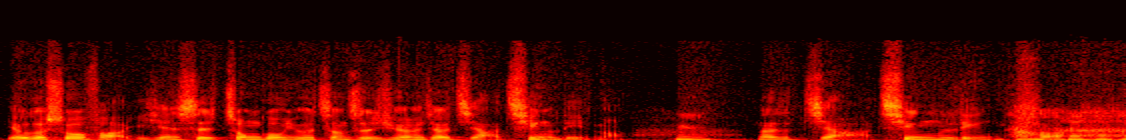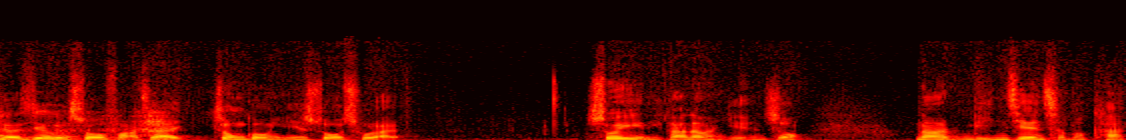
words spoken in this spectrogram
有个说法，以前是中共有个政治学叫贾庆林嘛，嗯，那是贾清林，那这个说法在中共已经说出来了。所以你看到很严重。那民间怎么看？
